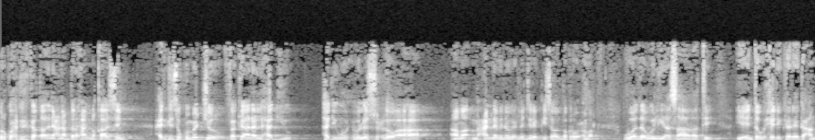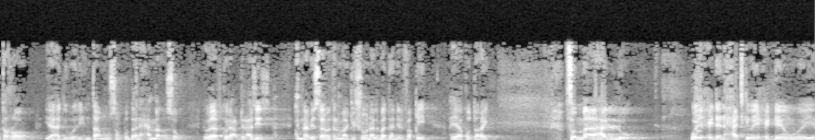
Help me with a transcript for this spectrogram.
markuu xadiidka ka qaadanaya can cabdiraxmaan ibn qaasim xadiidkiisa kuma jiro fakaana alhadyu hadyigu wuxuu la socdo ahaa ama maca nabi nabiga la jirankiisa abubakr wacumar wadawi lyasaarati iyo inta uu xili karee gacanta room yaa hadyigoodi intaa muusan ku darin xamaad asagu. Wadaadka ole cabdilcasiis ibn abi salamat almaajishuun almadani alfaqiih ayaa ku daray. Uma ahalluu way xidheen xajkii bay xidheen weeye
